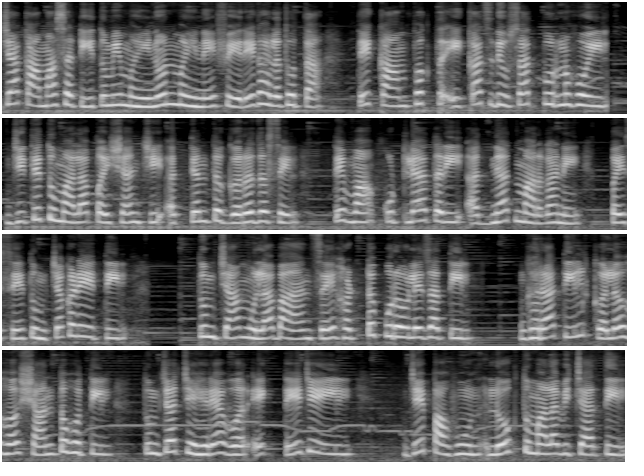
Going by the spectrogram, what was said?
ज्या कामासाठी तुम्ही महिनोन महिने फेरे घालत होता ते काम फक्त एकाच दिवसात पूर्ण होईल. जिथे तुम्हाला पैशांची अत्यंत गरज असेल तेव्हा कुठल्या तरी अज्ञात मार्गाने पैसे तुमच्याकडे येतील. तुमच्या मुलाबाळांचे हट्ट पुरवले जातील. घरातील कलह शांत होतील. तुमच्या चेहऱ्यावर एक तेज येईल जे पाहून लोक तुम्हाला विचारतील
